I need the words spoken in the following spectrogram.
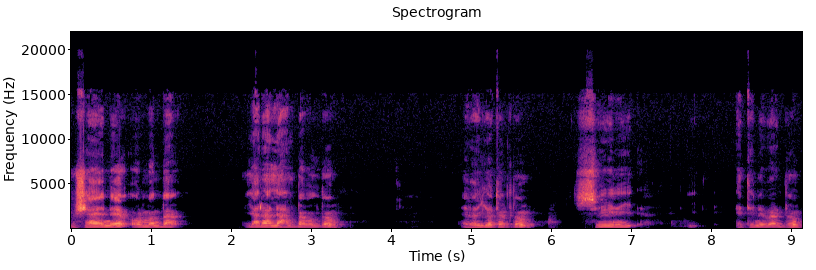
bu şahane ormanda yaralı halde buldum. Eve götürdüm. Suyunu, etini verdim.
